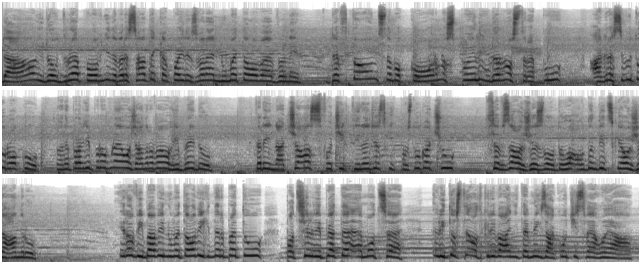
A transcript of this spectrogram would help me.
dál jdou v druhé polovině 90. kapely tzv. numetalové vlny. Deftones nebo Korn spojili údernost rapu a agresivitu rocku do nepravděpodobného žánrového hybridu, který na čas v očích teenagerských posluchačů převzal žezlo toho autentického žánru. I do výbavy numetalových interpretů patřily vypjaté emoce, lítostné odkryvání temných zákoutí svého já.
